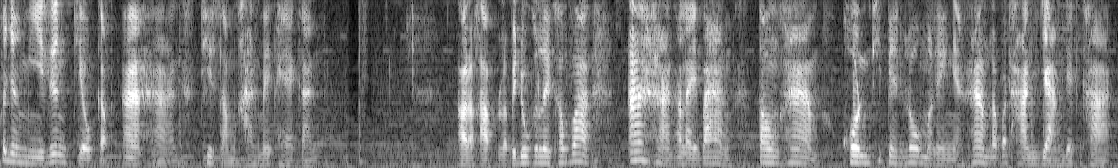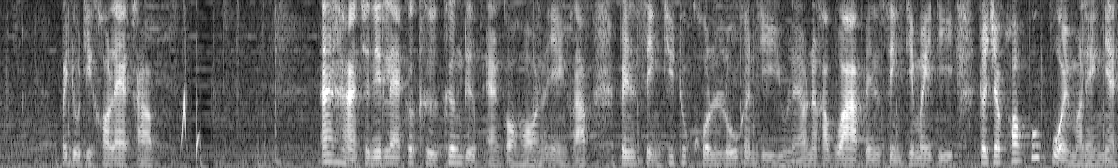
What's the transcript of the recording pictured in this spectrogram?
ก็ยังมีเรื่องเกี่ยวกับอาหารที่สำคัญไม่แพ้กัน เอาละครับ เราไปดูกันเลยครับว่าอาหารอะไรบ้างต้องห้าม คนที่เป็นโรคมะเร็งเนี่ยห้ามรับประทานอย่างเด็ดขาด ไปดูที่ข้อแรกครับอาหารชนิดแรกก็คือเครื่องดื่มแอลกอฮอล์นั่นเองครับ เป็นสิ่งที่ทุกคนรู้กันดีอยู่แล้วนะครับว่าเป็นสิ่งที่ไม่ดี โดยเฉพาะผู้ป่วยมะเร็งเนี่ย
